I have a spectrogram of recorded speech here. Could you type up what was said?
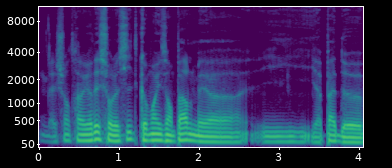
Je suis en train de regarder sur le site comment ils en parlent, mais euh, il n'y a pas de,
